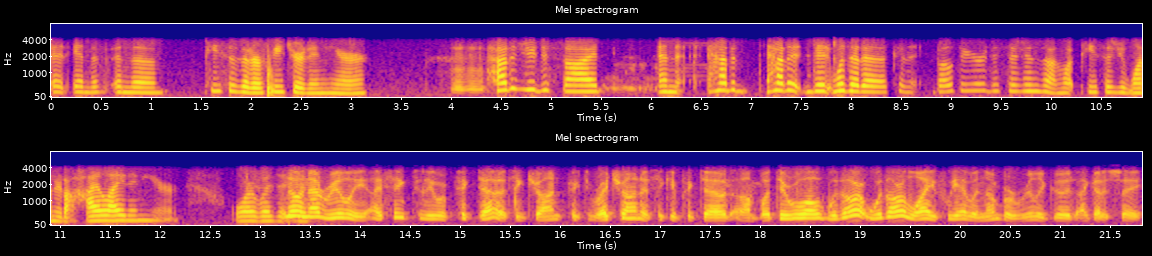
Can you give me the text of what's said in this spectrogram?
in- in the in the pieces that are featured in here? hmm How did you decide, and how did how did did was it a both of your decisions on what pieces you wanted to highlight in here, or was it? No, just, not really. I think they were picked out. I think John picked right. John, I think he picked out. Um, but they were all with our with our life. We have a number of really good. I got to say,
